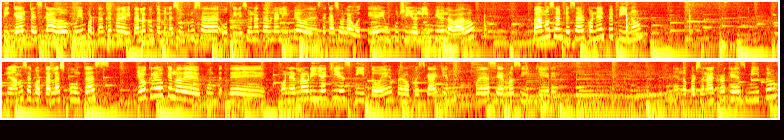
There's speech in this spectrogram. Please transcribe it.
piqué el pescado, muy importante para evitar la contaminación cruzada, utilice una tabla limpia o en este caso la volteé y un cuchillo limpio y lavado. Vamos a empezar con el pepino. Le vamos a cortar las puntas. Yo creo que lo de, poner la orilla aquí es mito, ¿eh? pero pues cada quien puede hacerlo si quiere. En lo personal creo que es mito.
